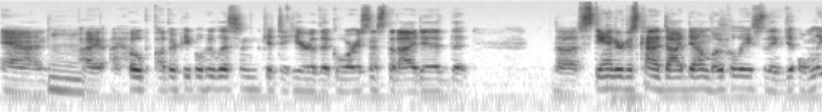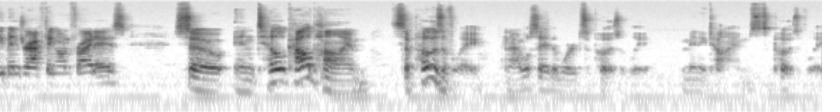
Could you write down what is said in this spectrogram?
and Mhm. I, I hope other people who listen get to hear the gloriousness that I did. That the standard has kind of died down locally, so they've only been drafting on Fridays. So until Kaldheim, supposedly, and I will say the word supposedly many times, supposedly,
